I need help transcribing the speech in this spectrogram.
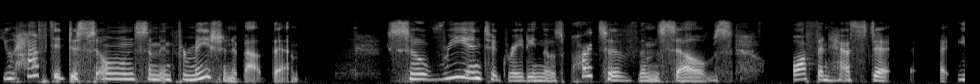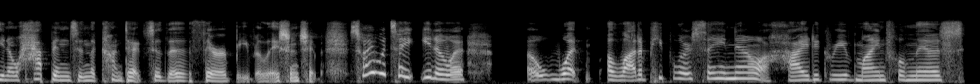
you have to disown some information about them. So reintegrating those parts of themselves often has to you know happens in the context of the therapy relationship. So i would say you know a, uh, what a lot of people are saying now a high degree of mindfulness,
